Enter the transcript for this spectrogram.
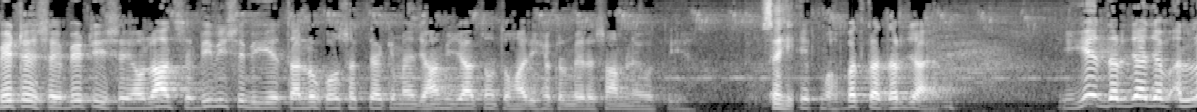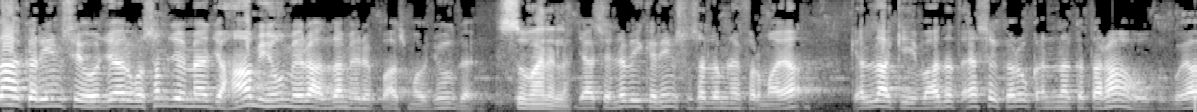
बेटे से बेटी से औलाद से बीवी से भी ये ताल्लुक हो सकता है कि मैं जहाँ भी जाता हूँ तुम्हारी शक्ल मेरे सामने होती है। सही। एक मोहब्बत का दर्जा है। ये दर्जा जब अल्लाह करीम से हो जाए और वो समझे मैं जहाँ भी हूँ मेरा अल्लाह मेरे पास मौजूद है। सुबह अल्लाह। जैसे नबी करीम वसल्लम ने फरमाया कि अल्लाह की इबादत ऐसे करो कि अन्ना का तरह हो गोया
